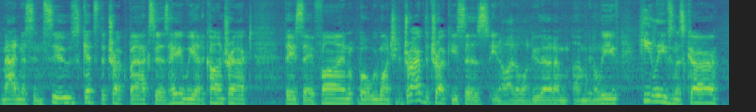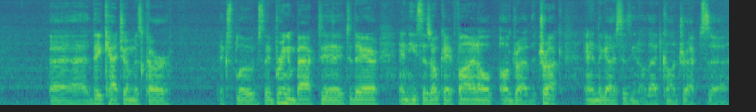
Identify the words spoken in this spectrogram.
Madness ensues. Gets the truck back. Says, "Hey, we had a contract." They say, "Fine. Well, we want you to drive the truck." He says, "You know, I don't want to do that. I'm I'm going to leave." He leaves in his car. Uh, they catch him. His car explodes. They bring him back to, to there, and he says, "Okay, fine, I'll I'll drive the truck." And the guy says, "You know, that contract's uh,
